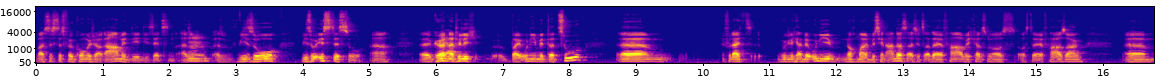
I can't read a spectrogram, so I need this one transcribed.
was ist das für ein komischer Rahmen, den die setzen? Also, Mhm. also wieso, wieso ist es so? Ja? Äh, gehört Ja. natürlich bei Uni mit dazu. Ähm, vielleicht wirklich an der Uni nochmal ein bisschen anders als jetzt an der FH, aber ich kann es nur aus, aus der FH sagen. Ähm,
